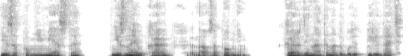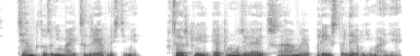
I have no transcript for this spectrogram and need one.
И запомним место. Не знаю как, но запомним. Координаты надо будет передать тем, кто занимается древностями. В церкви этому уделяют самое пристальное внимание.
